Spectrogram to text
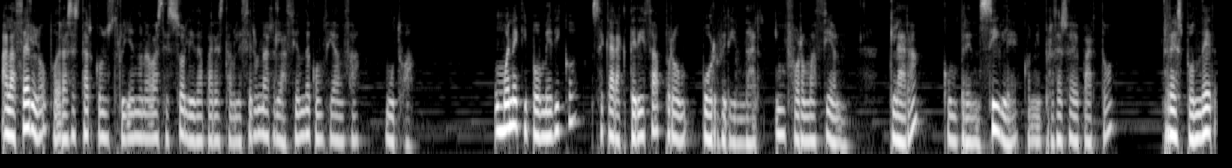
Al hacerlo podrás estar construyendo una base sólida para establecer una relación de confianza mutua. Un buen equipo médico se caracteriza por, brindar información clara, comprensible con el proceso de parto, responder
